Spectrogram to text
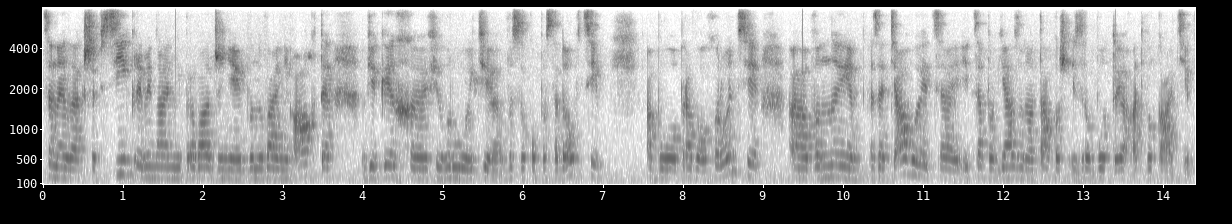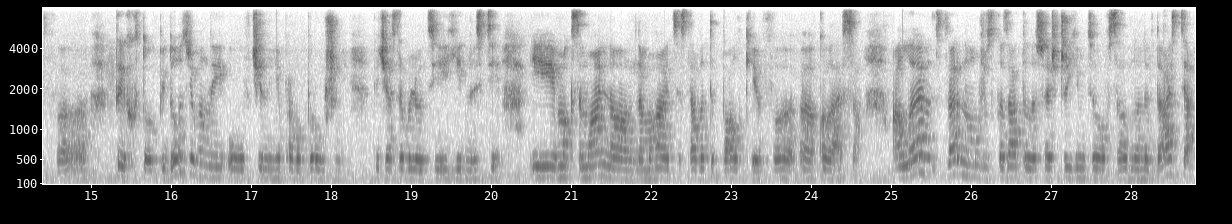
Це найлегше. Всі кримінальні провадження і панувальні акти, в яких е, фігурують високопосадовці або правоохоронці, е, вони затягуються, і це пов'язано також із роботою адвокатів е, тих, хто підозрюваний у вчиненні правопорушень під час революції гідності, і максимально намагаються ставити палки в е, колеса. Але ствердно можу сказати лише, що їм цього все одно не вдасться.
